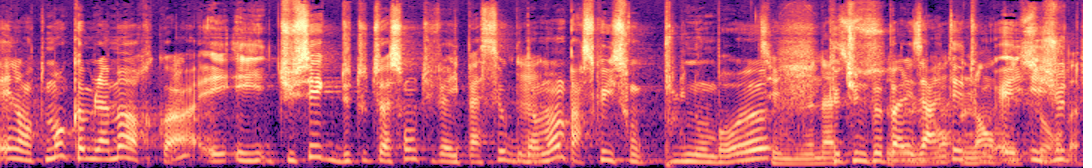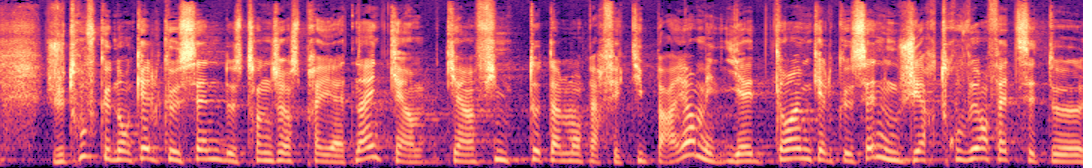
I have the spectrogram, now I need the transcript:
Très lentement, comme la mort, quoi. Et, et tu sais que de toute façon, tu vas y passer au bout d'un Mm. moment parce qu'ils sont plus nombreux, que tu ne peux pas les euh, arrêter. et je, trouve que dans quelques scènes de Stranger's Prey at Night, qui est un, qui est un film totalement perfectible par ailleurs, mais il y a quand même quelques scènes où j'ai retrouvé en fait cette, euh,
